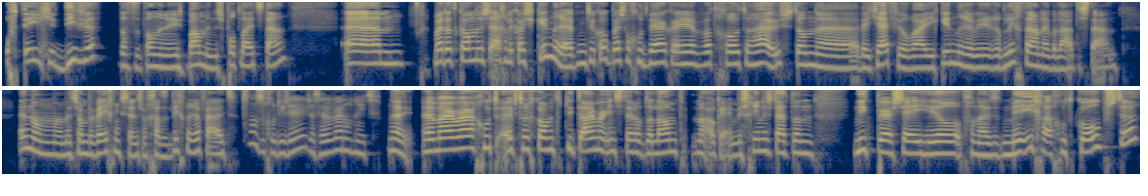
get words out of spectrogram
Of tegen dieven. Dat het dan ineens bam in de spotlight staan. Ehm, maar dat kan dus eigenlijk als je kinderen hebt natuurlijk ook best wel goed werken. En je hebt een wat groter huis. Dan weet jij veel waar je kinderen weer het licht aan hebben laten staan. En dan eh, met zo'n bewegingssensor gaat het licht weer even uit. Dat is een goed idee. Dat hebben wij nog niet. Nee, eh, maar, maar goed, even terugkomend op die timer instellen op de lamp. Maar oké, misschien is dat dan niet per se heel vanuit het mega goedkoopste.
